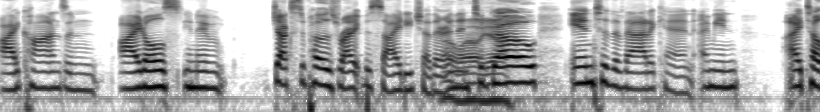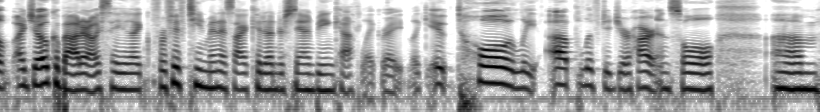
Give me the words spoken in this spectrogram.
icons and idols, you know, juxtaposed right beside each other, and Oh, then wow, to yeah. go into the Vatican. I mean. I tell I joke about it. I say like for 15 minutes I could understand being Catholic, right? Like it totally uplifted your heart and soul. Um,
